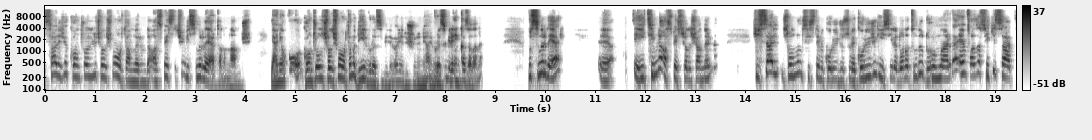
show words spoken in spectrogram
sadece kontrollü çalışma ortamlarında asbest için bir sınır değer tanımlanmış. Yani o kontrollü çalışma ortamı değil burası bir de öyle düşünün yani burası bir enkaz alanı. Bu sınır değer e, eğitimli asbest çalışanlarının kişisel solunum sistemi koruyucusu ve koruyucu giysiyle donatıldığı durumlarda en fazla 8 saat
